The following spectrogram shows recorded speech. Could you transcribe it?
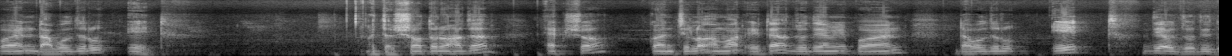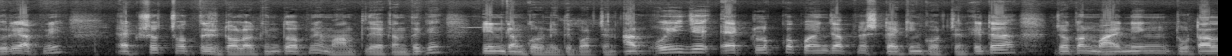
point double zero eight আচ্ছা সতেরো হাজার একশো কয়েন ছিল আমার, এটা যদি আমি পয়েন্ট ডাবল জিরো এইট দিয়েও যদি ধরি, আপনি একশো ছত্রিশ ডলার কিন্তু আপনি মান্থলি এখান থেকে ইনকাম করে নিতে পারছেন। আর ওই যে এক লক্ষ কয়েন যে আপনি স্ট্যাকিং করছেন, এটা যখন মাইনিং টোটাল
